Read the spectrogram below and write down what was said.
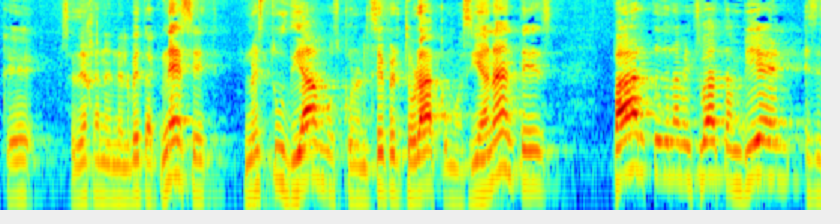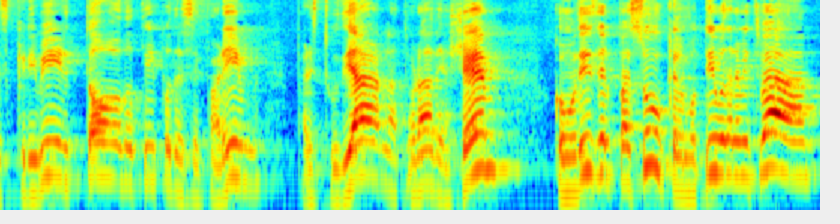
que se dejan en el Beta Knesset y no estudiamos con el Sefer Torah como hacían antes, parte de la mitzvah también es escribir todo tipo de Sefarim, para estudiar la Torah de Hashem, como dice el Pasuk, el motivo de la mitzvah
